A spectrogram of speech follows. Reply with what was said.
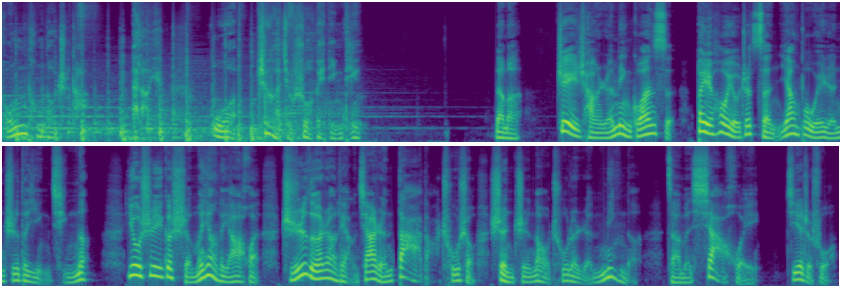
通通都知道。哎，老爷，我这就说给您听。那么，这场人命官司背后有着怎样不为人知的隐情呢？又是一个什么样的丫鬟，值得让两家人大打出手，甚至闹出了人命呢？咱们下回接着说。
